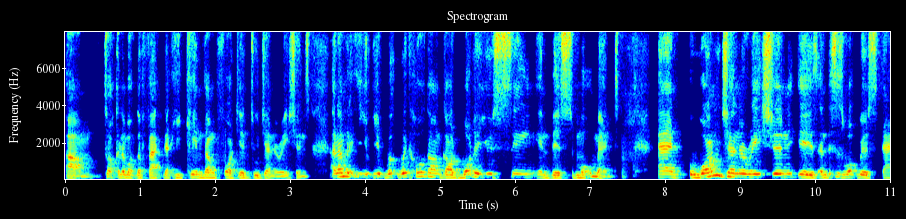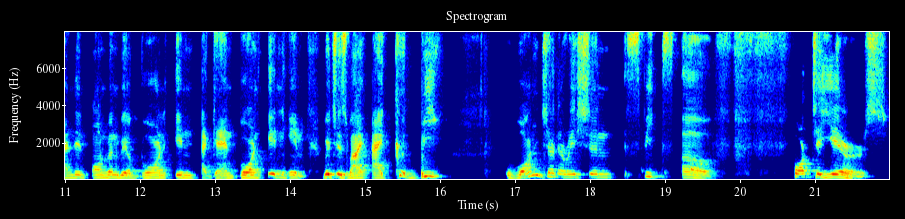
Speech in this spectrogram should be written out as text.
um, talking about the fact that he came down 40 and two generations. And I'm like, you, you, wait, hold on, God, what are you saying in this moment? And one generation is, and this is what we're standing on when we are born in again, born in him, which is why I could be. One generation speaks of 40 years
